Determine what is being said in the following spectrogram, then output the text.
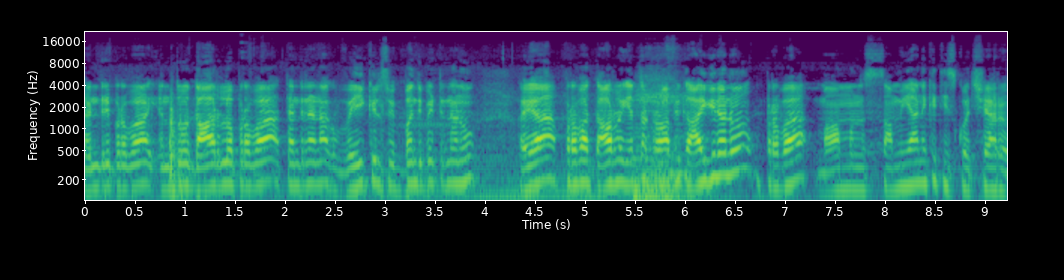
తండ్రి ప్రభా ఎంతో దారిలో ప్రభా తండ్రి నాకు వెహికల్స్ ఇబ్బంది పెట్టినాను. అయ్యా ప్రభా దారిలో ఎంత ట్రాఫిక్ ఆగినాను ప్రభా మమ్మల్ని సమయానికి తీసుకొచ్చారు.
